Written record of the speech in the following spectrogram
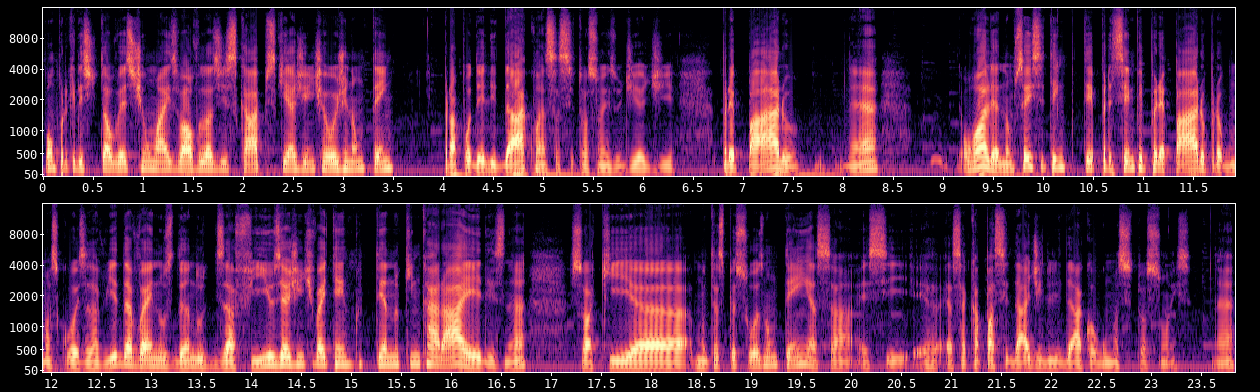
Bom, porque eles talvez tinham mais válvulas de escapes que a gente hoje não tem para poder lidar com essas situações do dia a dia preparo, né? Olha, não sei se tem que ter sempre preparo para algumas coisas. A vida vai nos dando desafios e a gente vai tendo, tendo que encarar eles, né? Só que uh, muitas pessoas não têm essa, esse, essa capacidade de lidar com algumas situações, né?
